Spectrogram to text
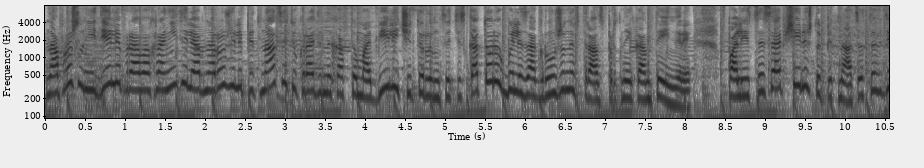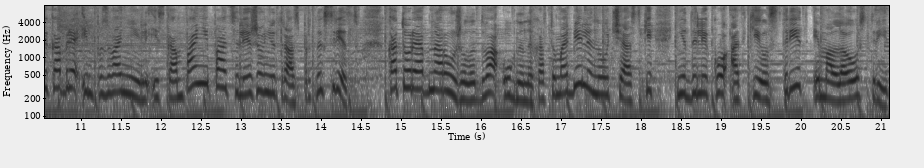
На прошлой неделе правоохранители обнаружили 15 украденных автомобилей, 14 из которых были загружены в транспортные контейнеры. В полиции сообщили, что 15 декабря им позвонили из компании по отслеживанию транспортных средств, которая обнаружила два угнанных автомобиля на участке недалеко от Килл-стрит и Малоу-стрит.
